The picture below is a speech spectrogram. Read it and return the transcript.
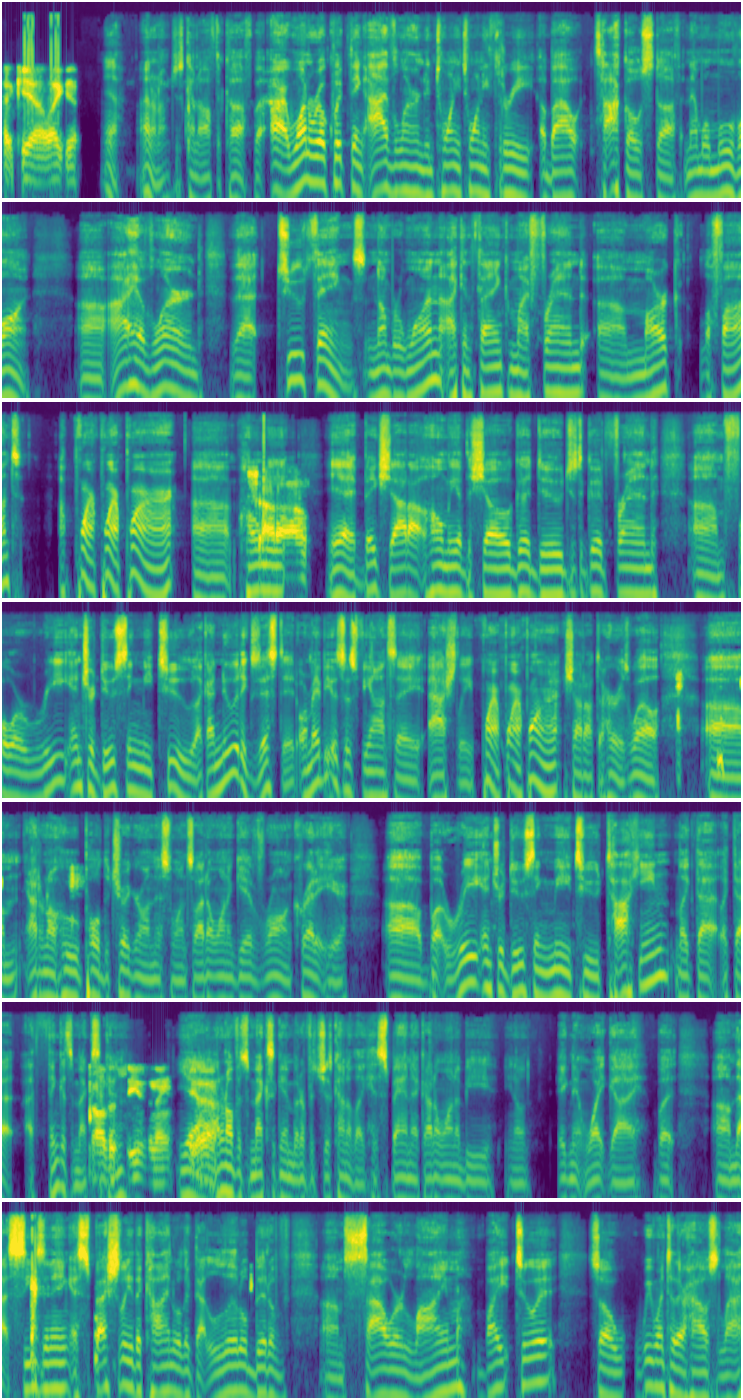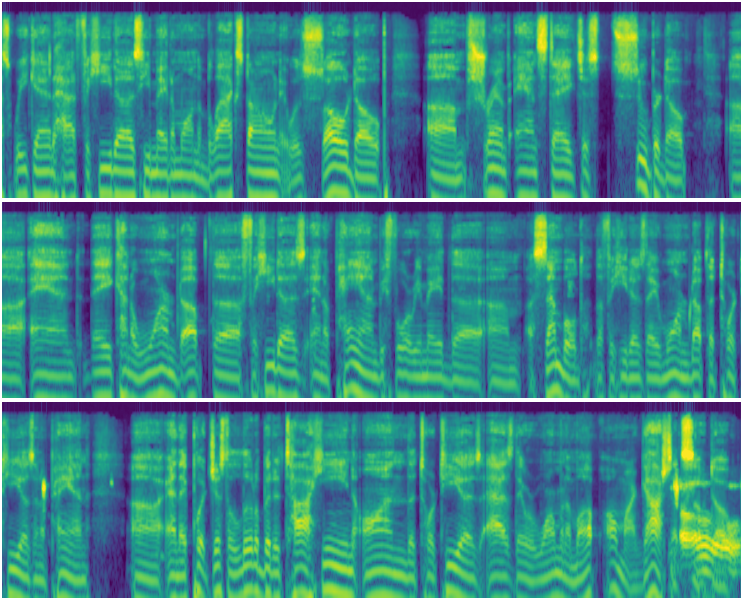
Heck yeah, I like it. Yeah, I don't know, just kind of off the cuff. But all right, one real quick thing I've learned in 2023 about taco stuff, and then we'll move on. Uh, I have learned that two things. Number one, I can thank my friend uh, Mark Lafont. Uh, point, point, point. Uh, homie, Shout out. yeah, big shout out, homie of the show, good dude, just a good friend, um, for reintroducing me to. Like I knew it existed, or maybe it was his fiance Ashley. Point, point, point. Shout out to her as well. Um, I don't know who pulled the trigger on this one, so I don't want to give wrong credit here. Uh, but reintroducing me to Tajin, like that, like that. I think it's All Mexican. the seasoning. Yeah, I don't know if it's Mexican, but if it's just kind of like Hispanic, I don't want to be, you know, ignorant white guy. But um, that seasoning, especially the kind with like that little bit of um, sour lime bite to it. So we went to their house last weekend, had fajitas. He made them on the Blackstone. It was so dope. Um, shrimp and steak, just super dope. Uh, and they kind of warmed up the fajitas in a pan before we made the um, assembled the fajitas. They warmed up the tortillas in a pan, uh, and they put just a little bit of Tajin on the tortillas as they were warming them up. Oh my gosh, that's so dope.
